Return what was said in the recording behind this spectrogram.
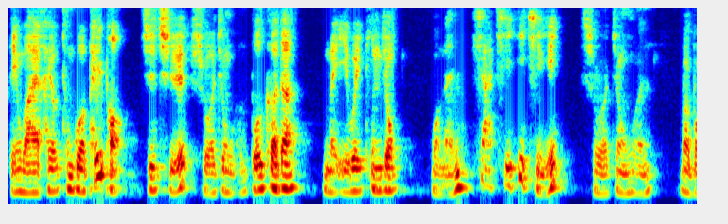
另外还有通过 PayPal 支持说中文播客的每一位听众。我们下期一起说中文，拜拜。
